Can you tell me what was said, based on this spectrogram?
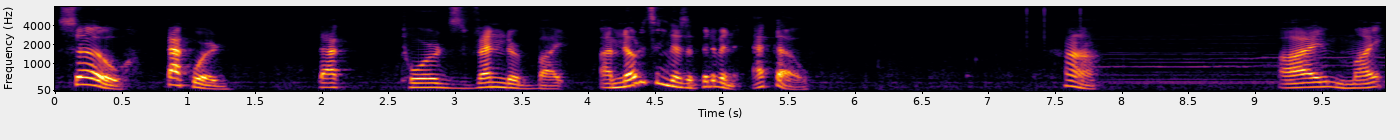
So, backward. Back towards Venderbight. I'm noticing there's a bit of an echo. Huh. I might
